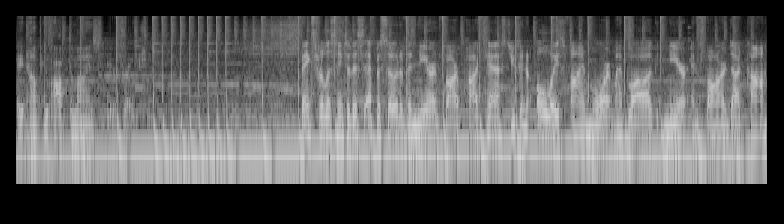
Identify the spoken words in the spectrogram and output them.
that can help you optimize your approach. Thanks for listening to this episode of the Nir and Far podcast. You can always find more at my blog, nirandfar.com.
